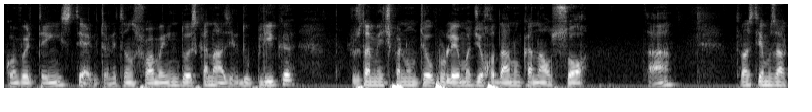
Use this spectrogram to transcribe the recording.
converter em estéreo. Então ele transforma ele em dois canais, ele duplica justamente para não ter o problema de rodar num canal só, tá? Então nós temos a,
